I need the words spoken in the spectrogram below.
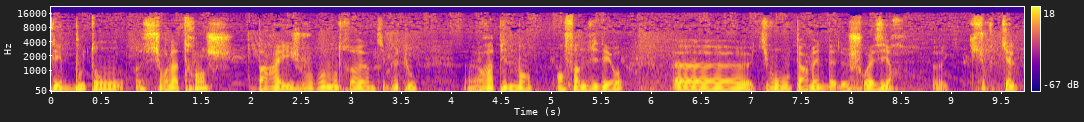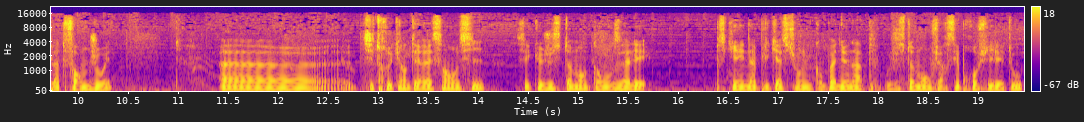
des boutons euh, sur la tranche, pareil je vous remontrerai un petit peu tout rapidement en fin de vidéo, qui vont vous permettre bah, de choisir sur quelle plateforme jouer. Euh, petit truc intéressant aussi, c'est que justement quand vous allez parce qu'il y a une application, une companion app où justement vous faire ses profils et tout,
